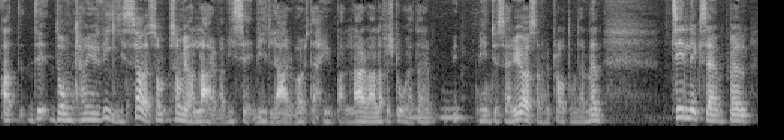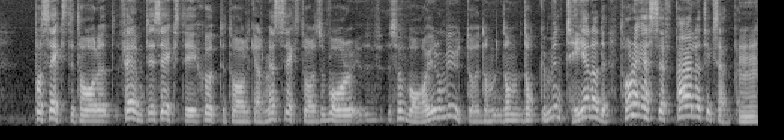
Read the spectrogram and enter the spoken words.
att de, de kan ju visa, som, som vi har larvat, vi, säger, vi larvar oss, det här är ju bara larv, alla förstår ju att det här, vi, vi är inte seriösa när vi pratar om det. Men till exempel på 60-talet, 50, 60, 70-talet, kanske mest 60-talet så var, så var ju de ute och de, de dokumenterade. Ta det SF-pärlor till exempel. Mm.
